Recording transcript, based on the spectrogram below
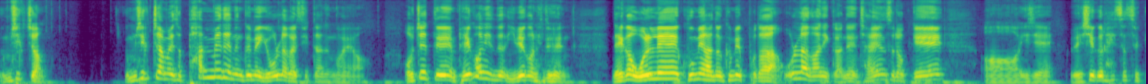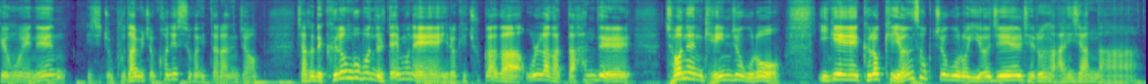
음식점 음식점에서 판매되는 금액이 올라갈 수 있다는 거예요. 어쨌든 100원이든 200원이든 내가 원래 구매하던 금액보다 올라가니까는 자연스럽게 어 이제 외식을 했었을 경우에는 이제 좀 부담이 좀 커질 수가 있다라는 점. 자, 근데 그런 부분들 때문에 이렇게 주가가 올라갔다 한들 저는 개인적으로 이게 그렇게 연속적으로 이어질 재료는 아니지 않나.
